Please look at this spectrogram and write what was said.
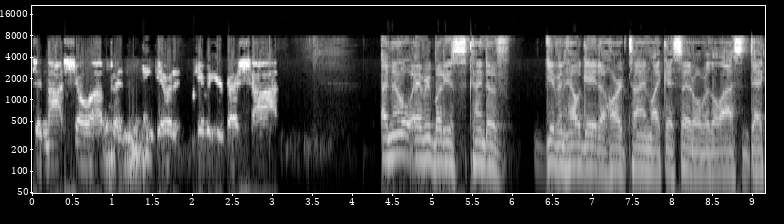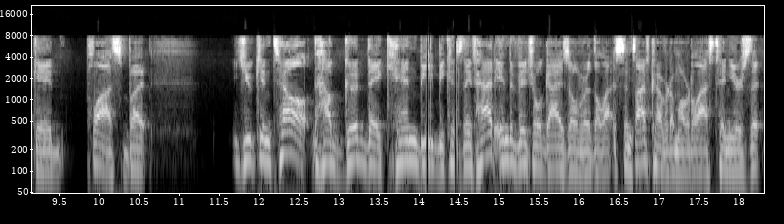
to not show up and, and give it give it your best shot. I know everybody's kind of given Hellgate a hard time, like I said, over the last decade plus, but you can tell how good they can be because they've had individual guys over the last, since I've covered them over the last 10 years that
